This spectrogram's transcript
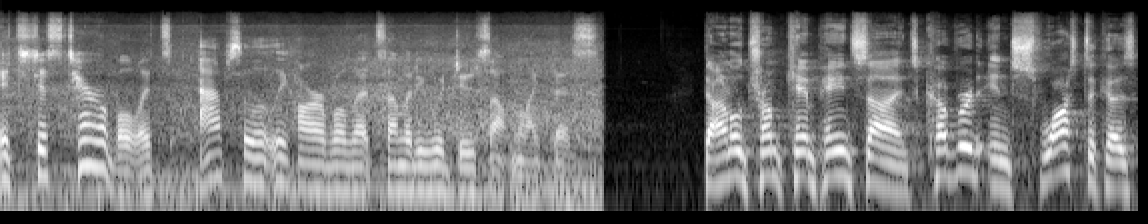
it's just terrible. It's absolutely horrible that somebody would do something like this. Donald Trump campaign signs covered in swastikas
